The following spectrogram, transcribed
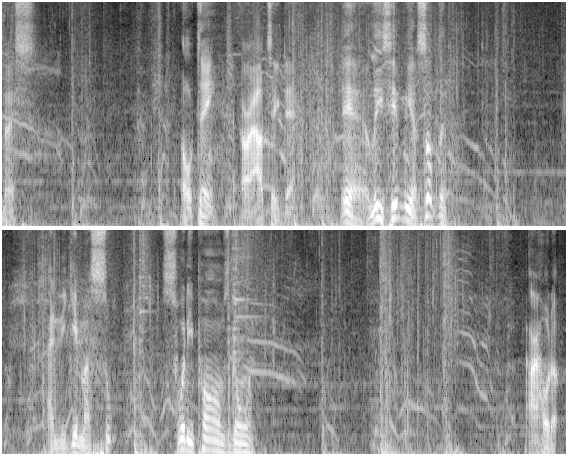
Nice. Oh, dang. Alright, I'll take that. Yeah, at least hit me or something. I need to get my sw sweaty palms going. Alright, hold up.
